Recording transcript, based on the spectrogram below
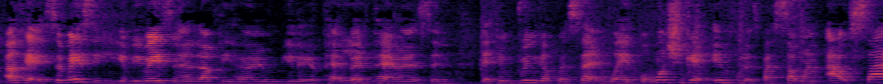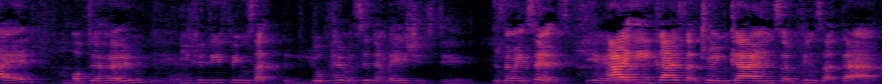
Okay so basically you'll be raised in a lovely home you know your pet, both mm. parents and they can bring you up a certain way. But once you get influenced by someone outside mm. of the home Yeah. you can do things like your parents didn't raise you to do. Does that make mm. sense? Yeah. i.e guys that join gangs and things like that.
